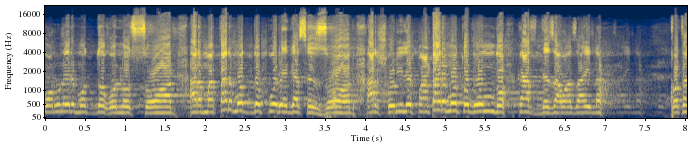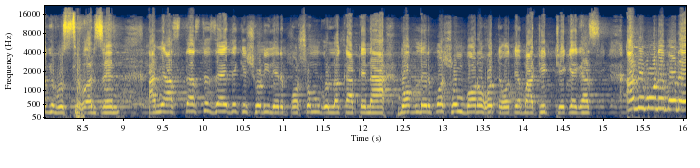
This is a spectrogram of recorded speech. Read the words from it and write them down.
পরনের মধ্যে হলো সদ আর মাথার মধ্যে পড়ে গেছে জড আর শরীরে পাটার মতো গন্ধ। কাঁচতে যাওয়া যায় না। কথা কি বুঝতে পারছেন? আমি আস্তে আস্তে যাই দেখি শরীরের পশমগুলো কাটে না, বগলের পশম বড় হতে হতে মাটির ঠেকে গেছে। আমি মনে মনে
